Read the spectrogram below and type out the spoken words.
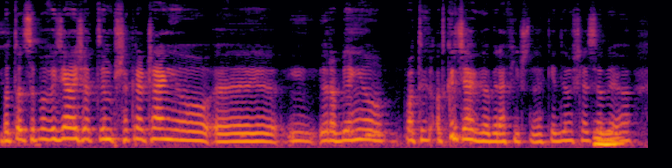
bo to, co powiedziałeś o tym przekraczaniu yy, i robieniu, o tych odkryciach geograficznych, kiedy myślę sobie Mhm. o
